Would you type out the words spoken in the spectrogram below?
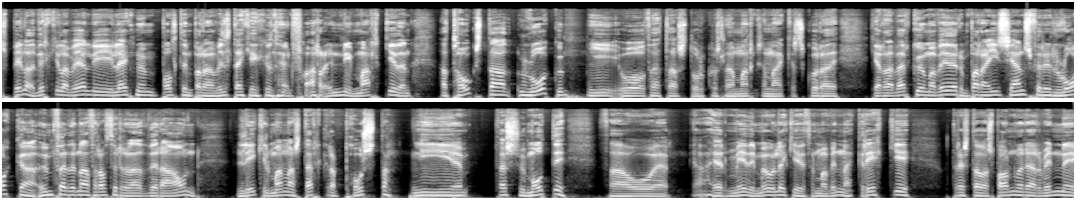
spilaði virkilega vel í leiknum boltinn bara vildi ekki einhvern veginn fara inn í markið en það tókst að lokum í, og þetta stórkostlega mark sem ekki skoraði gerða verku um að við erum bara í sjans fyrir loka umferðina þráttur að vera án líkil manna sterkra posta í uh, þessu móti. Þá uh, já, er miði möguleiki. Við þurfum að vinna Greki og treysta á að Spánverjar vinni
